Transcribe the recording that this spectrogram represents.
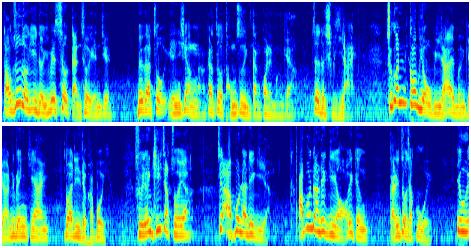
导出了去的，以为测感测元件。要甲做影像啊，甲做同质性感官的物件，这就是未来。这款股票未来的物件，你免惊，来你就甲买。虽然起遮多啊，这阿本啊利益啊，阿本啊利益哦，一定甲你做遮久的，因为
